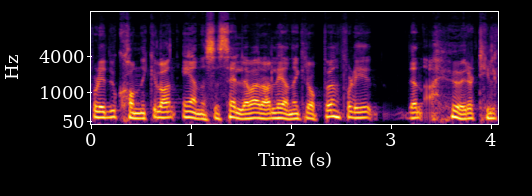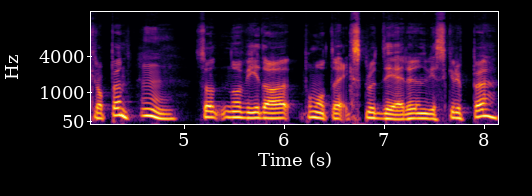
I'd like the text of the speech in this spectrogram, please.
Fordi du kan ikke la en eneste celle være alene i kroppen, fordi den er- hører til kroppen. Så når vi da på en måte ekskluderer en viss gruppe,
